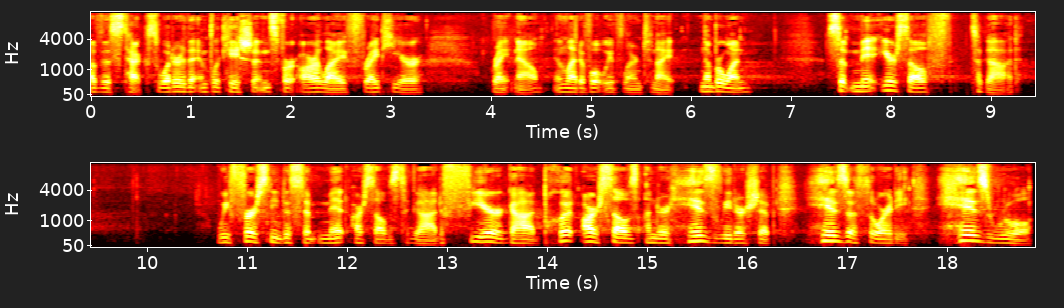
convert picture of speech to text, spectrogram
of this text? What are the implications for our life right here, right now, in light of what we've learned tonight? Number one, submit yourself to God we first need to submit ourselves to God, fear God, put ourselves under His leadership, His authority, His rule,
